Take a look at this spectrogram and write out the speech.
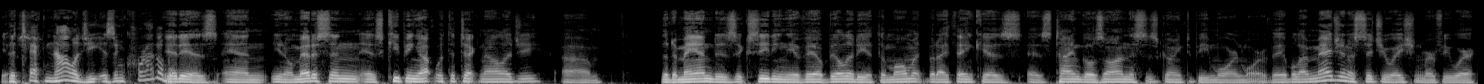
Yes. The technology is incredible. It is, and you know, medicine is keeping up with the technology. Um, the demand is exceeding the availability at the moment, but I think as as time goes on, this is going to be more and more available. I imagine a situation, Murphy, where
